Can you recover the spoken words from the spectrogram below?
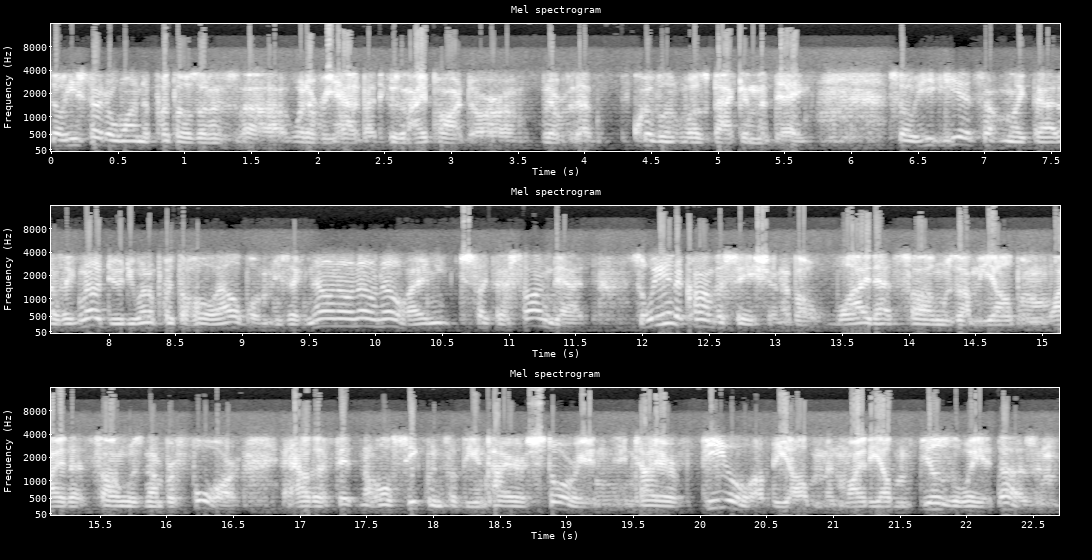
So he started wanting to put those on his, uh, whatever he had, I think it was an iPod or whatever that equivalent was back in the day. So he, he had something like that. I was like, no, dude, you want to put the whole album? He's like, no, no, no, no. I need just like that song, Dad. So we had a conversation about why that song was on the album, why that song was number four, and how that fit in the whole sequence of the entire story and the entire feel of the album and why the album feels the way it does. And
